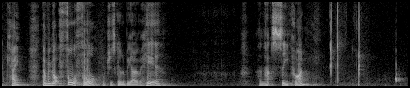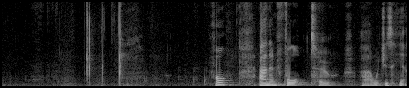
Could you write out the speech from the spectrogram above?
Okay, then we've got 4, 4, which is going to be over here, and that's C prime. Four, and then four, two, uh, which is here,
